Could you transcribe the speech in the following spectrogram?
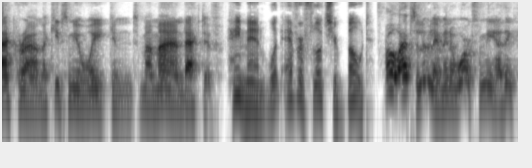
background that keeps me awake and my mind active. Hey man, whatever floats your boat. Oh, absolutely. I mean, it works for me. I think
